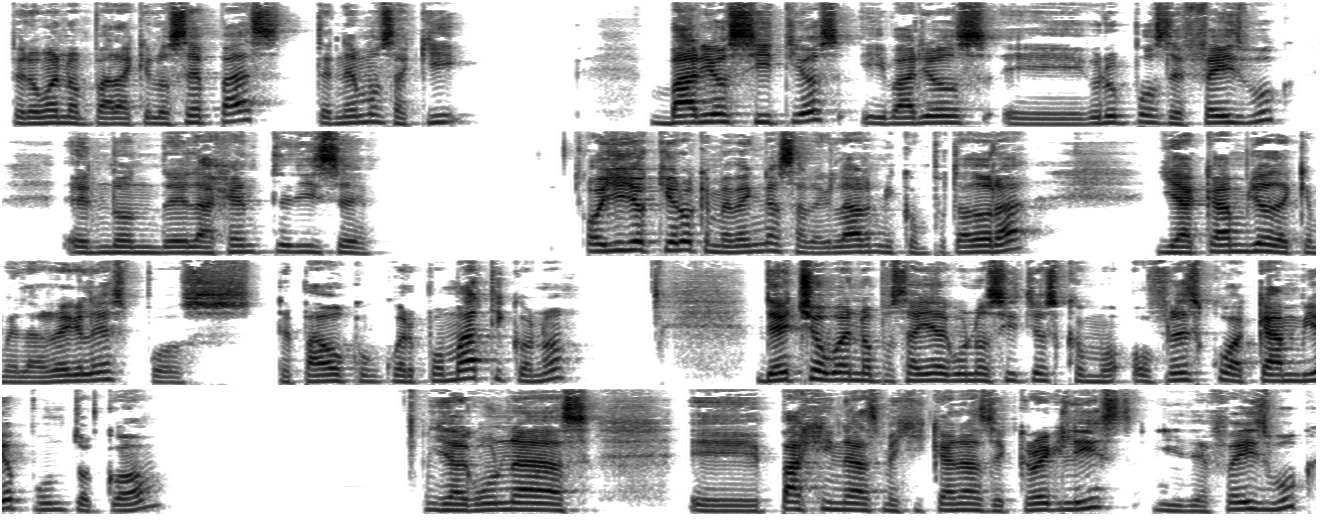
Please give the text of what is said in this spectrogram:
pero bueno, para que lo sepas, tenemos aquí varios sitios y varios eh, grupos de Facebook en donde la gente dice, oye, yo quiero que me vengas a arreglar mi computadora y a cambio de que me la arregles, pues te pago con cuerpo mático, ¿no? De hecho, bueno, pues hay algunos sitios como ofrezcoacambio.com y algunas eh, páginas mexicanas de Craigslist y de Facebook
